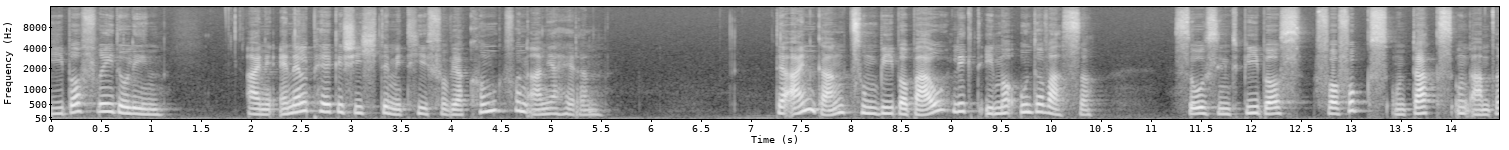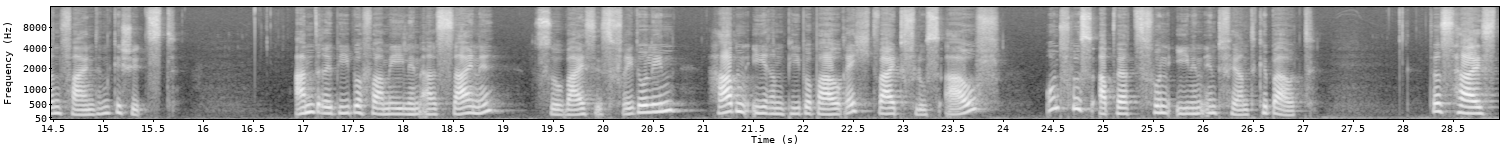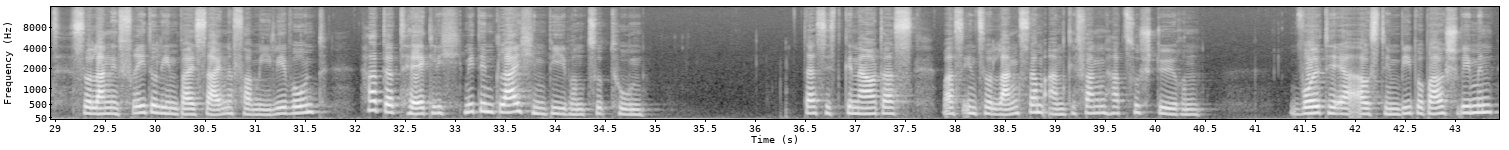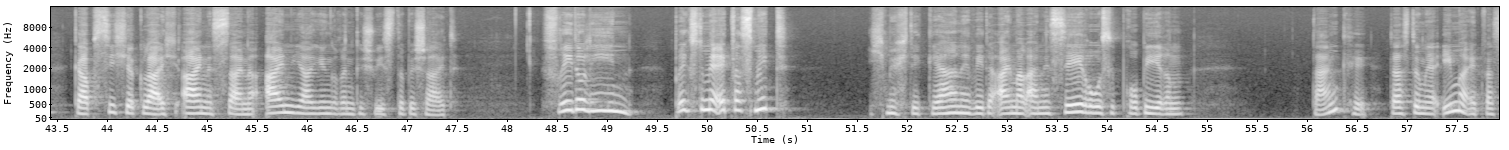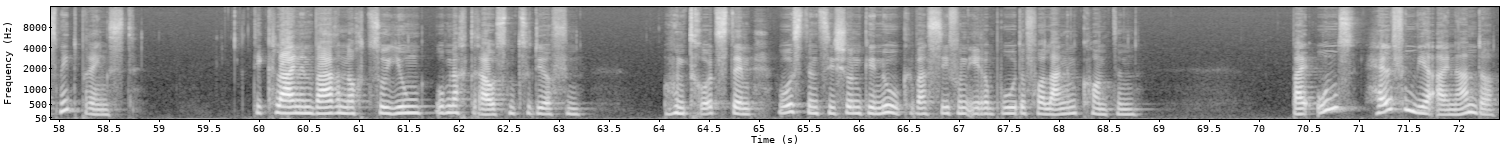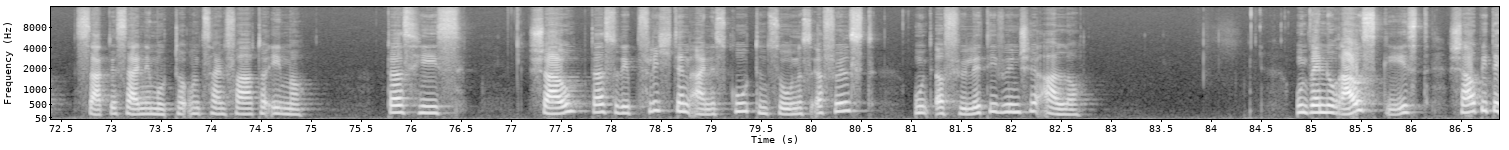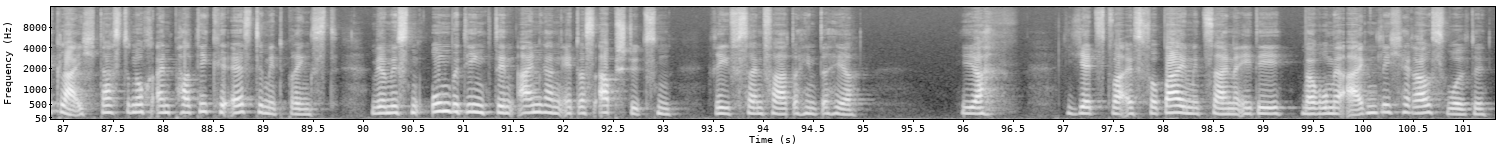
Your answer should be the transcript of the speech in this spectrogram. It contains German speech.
Biber Fridolin. Eine NLP-Geschichte mit Hilfewirkung von Anja Herren. Der Eingang zum Biberbau liegt immer unter Wasser. So sind Bibers vor Fuchs und Dachs und anderen Feinden geschützt. Andere Biberfamilien als seine, so weiß es Fridolin, haben ihren Biberbau recht weit flussauf und flussabwärts von ihnen entfernt gebaut. Das heißt, solange Fridolin bei seiner Familie wohnt, hat er täglich mit den gleichen Bibern zu tun. Das ist genau das, was ihn so langsam angefangen hat zu stören. Wollte er aus dem Biberbau schwimmen, gab sicher gleich eines seiner ein Jahr jüngeren Geschwister Bescheid. Fridolin, bringst du mir etwas mit? Ich möchte gerne wieder einmal eine Seerose probieren. Danke, dass du mir immer etwas mitbringst. Die Kleinen waren noch zu jung, um nach draußen zu dürfen. Und trotzdem wussten sie schon genug, was sie von ihrem Bruder verlangen konnten. Bei uns helfen wir einander, sagte seine Mutter und sein Vater immer. Das hieß, schau, dass du die Pflichten eines guten Sohnes erfüllst und erfülle die Wünsche aller. Und wenn du rausgehst, schau bitte gleich, dass du noch ein paar dicke Äste mitbringst. Wir müssen unbedingt den Eingang etwas abstützen, rief sein Vater hinterher. Ja, jetzt war es vorbei mit seiner Idee, warum er eigentlich heraus wollte.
